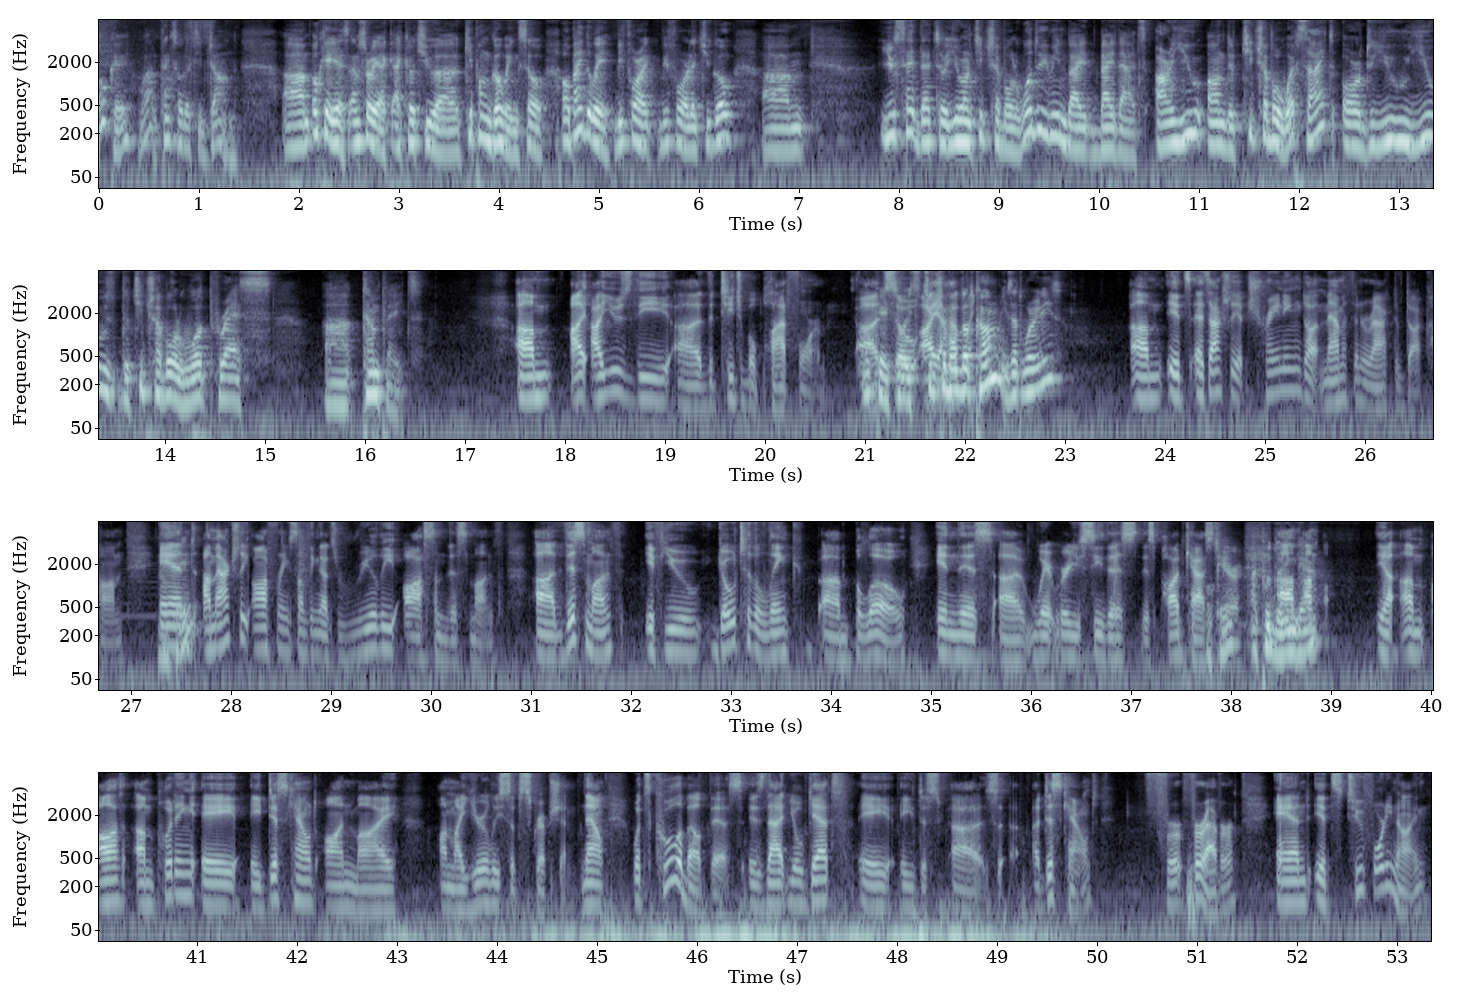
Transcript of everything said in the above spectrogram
Okay, well, thanks for the tip, John. Um, okay, yes, I'm sorry, I, I cut you. Uh, keep on going. So, oh, by the way, before I before I let you go, um, you said that uh, you're on Teachable. What do you mean by by that? Are you on the Teachable website, or do you use the Teachable WordPress uh, template? Um, I, I use the uh, the Teachable platform. Uh, Okay, so, it's I have, like, teachable.com. Is that where it is? Um, it's it's actually at training.mammothinteractive.com, and I'm actually offering something that's really awesome this month. Uh, this month, if you go to the link uh, below in this uh, where, where you see this this podcast Okay, here, I put the link um, there. I'm, yeah, I'm I'm putting a a discount on my on my yearly subscription. Now, what's cool about this is that you'll get a a dis, uh, a discount for forever, and it's two forty nine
